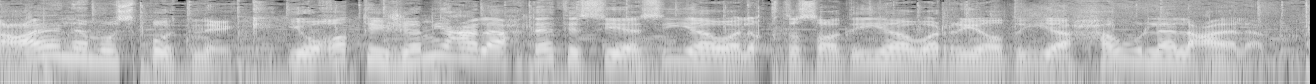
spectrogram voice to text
عالم سبوتنيك يغطي جميع الأحداث السياسية والاقتصادية والرياضية حول العالم.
